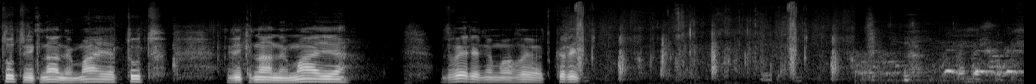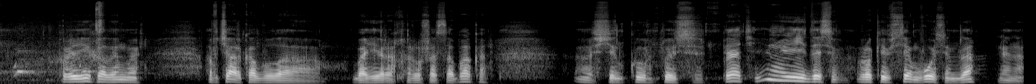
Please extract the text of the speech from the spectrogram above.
Тут вікна немає, тут вікна немає. Двері не могли відкрити. Приїхали ми. Овчарка була Багіра, хороша собака. А Щенку, тобто 5, ну їй десь років 7-8, да, Лена?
